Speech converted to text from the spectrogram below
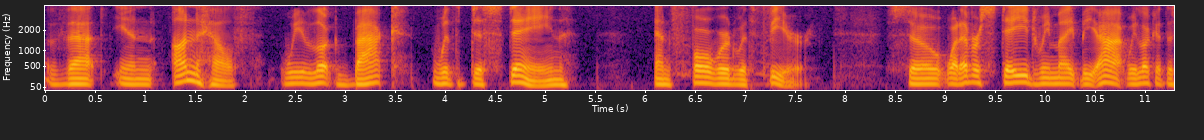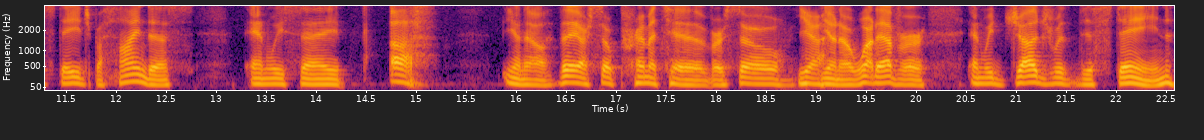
that in unhealth we look back with disdain and forward with fear. So whatever stage we might be at, we look at the stage behind us and we say, "Ugh, you know, they are so primitive or so, Yeah. you know, whatever. And we judge with disdain,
